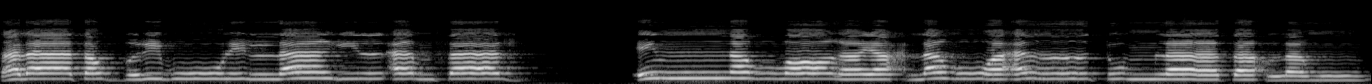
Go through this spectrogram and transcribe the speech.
فلا تضربوا لله الأمثال. إن الله يعلم وأنتم لا تعلمون.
